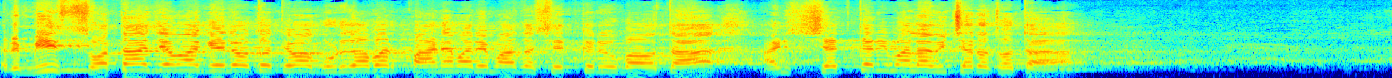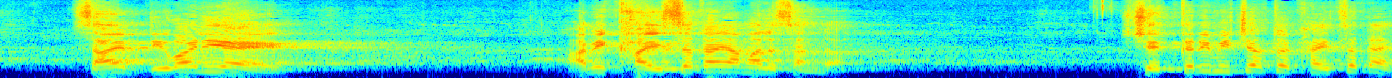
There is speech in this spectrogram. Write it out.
अरे मी स्वतः जेव्हा गेलो होतो तेव्हा गुडगावर पाण्यामध्ये माझा शेतकरी उभा होता आणि शेतकरी मला विचारत होता साहेब दिवाळी आहे. आम्ही खायचं काय आम्हाला सांगा? शेतकरी विचारतोय खायचं काय?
